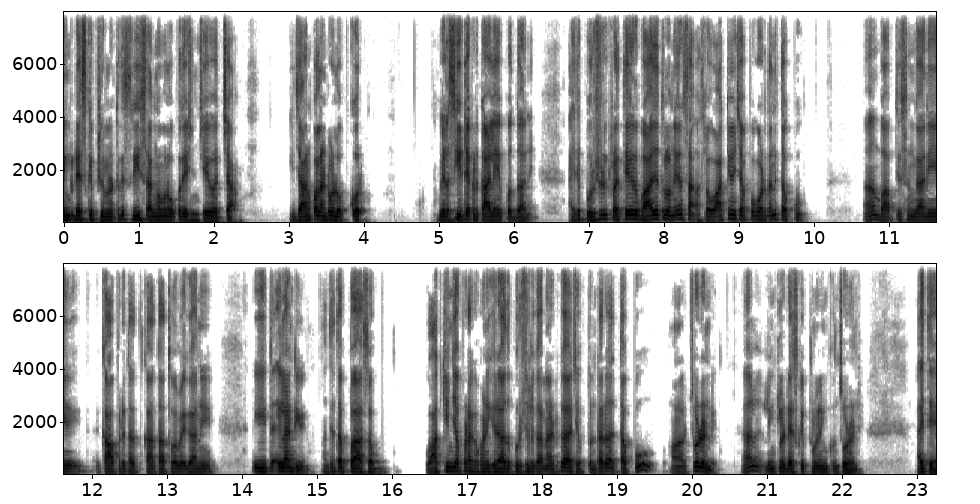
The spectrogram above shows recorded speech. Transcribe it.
లింక్ డిస్క్రిప్షన్‌లో ఉంటుంది స్త్రీ సంఘంలో ఉపదేశం చేయవచ్చా? ఈ జానపాలు అంటే వాళ్ళు ఒప్పుకోరు. వీళ్ళ సీట్ ఎక్కడ ఖాళీ అయిపోద్దా అని. అయితే పురుషుడికి ప్రత్యేక బాధ్యతలు ఉన్నాయని అసలు వాక్యమే చెప్పకూడదని తప్పు. బాప్తిసం కానీ కాపరి తత్ తత్వమే కానీ ఈ ఇలాంటివి. అంతే తప్ప అసలు వాక్యం చెప్పడానికి పనికిరాదు పురుషులకు అన్నట్టుగా చెప్తుంటారు. అది తప్పు. మనం చూడండి. లింక్లో డెస్క్రిప్షన్ లింక్ చూడండి. అయితే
